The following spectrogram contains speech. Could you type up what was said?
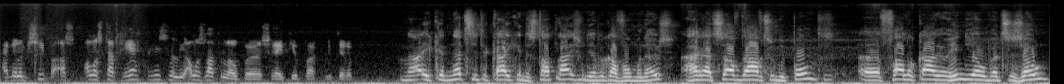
Hij- wil in principe, als alles startgerechtig is, wil hij alles laten lopen, schreef hij op Park Turp. Nou, ik heb net zitten kijken in de stadlijst, want die heb ik al voor mijn neus. Hij rijdt zelf Davidson Dupont, uh, Falocaio Hindio met zijn zoon,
